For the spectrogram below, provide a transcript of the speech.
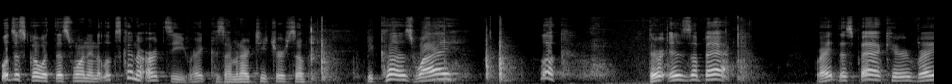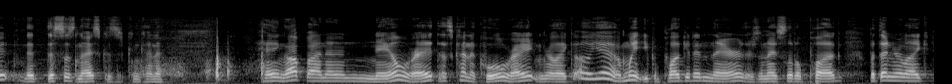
we'll just go with this one. And it looks kind of artsy, right? Because I'm an art teacher. So, because why? Look, there is a back right? This back here, right? This is nice because it can kind of hang up on a nail, right? That's kind of cool, right? And you're like, oh yeah, and wait, you can plug it in there. There's a nice little plug. But then you're like,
